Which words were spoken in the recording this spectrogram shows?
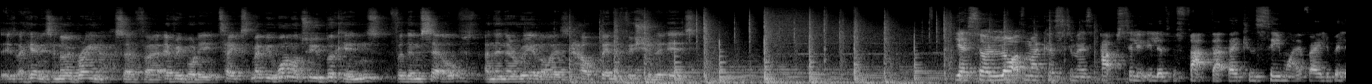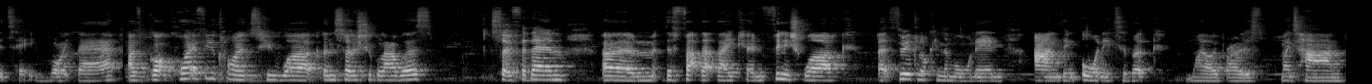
it's, again, it's a no-brainer. So for everybody, it takes maybe one or two bookings for themselves and then they realise how beneficial it is. Yes, so a lot of my customers absolutely love the fact that they can see my availability right there. I've got quite a few clients who work unsociable hours. So for them, um, the fact that they can finish work at three o'clock in the morning and think, oh, I need to book my eyebrows, my tan,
